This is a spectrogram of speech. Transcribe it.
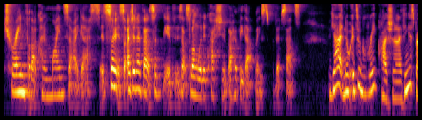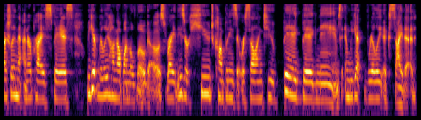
train for that kind of mindset? I guess it's so. It's I don't know if that's a if that's a long winded question, but hopefully that makes a bit of sense. Yeah, no, it's a great question. And I think, especially in the enterprise space, we get really hung up on the logos, right? These are huge companies that we're selling to, big, big names, and we get really excited.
